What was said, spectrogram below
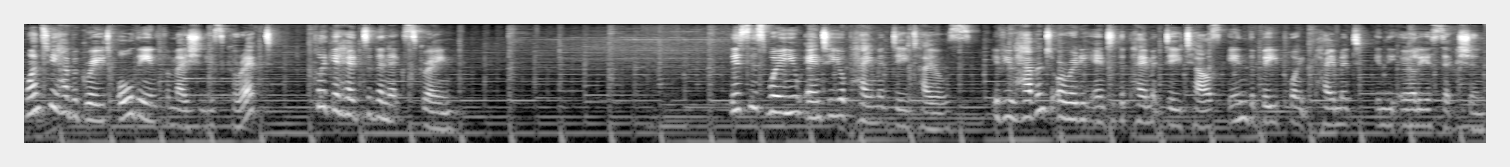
Once you have agreed all the information is correct, click ahead to the next screen. This is where you enter your payment details. If you haven't already entered the payment details in the B-Point payment in the earlier section.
